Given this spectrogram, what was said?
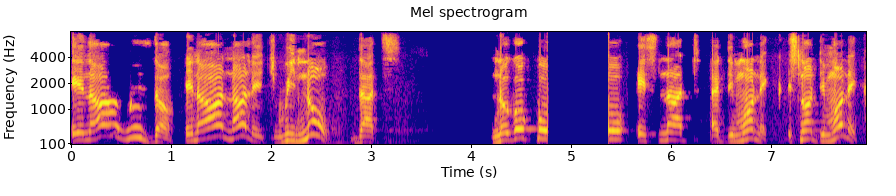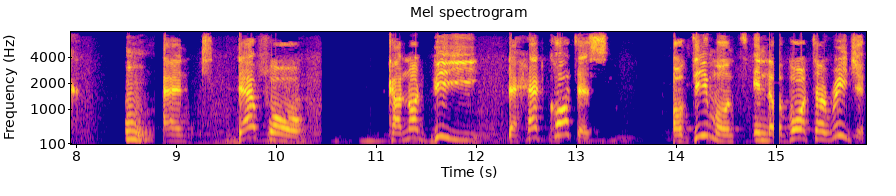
in our wisdom, in our knowledge, we know that Nogokpo is not a demonic, it's not demonic, Mm. and therefore cannot be the headquarters of demons in the Volta region.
